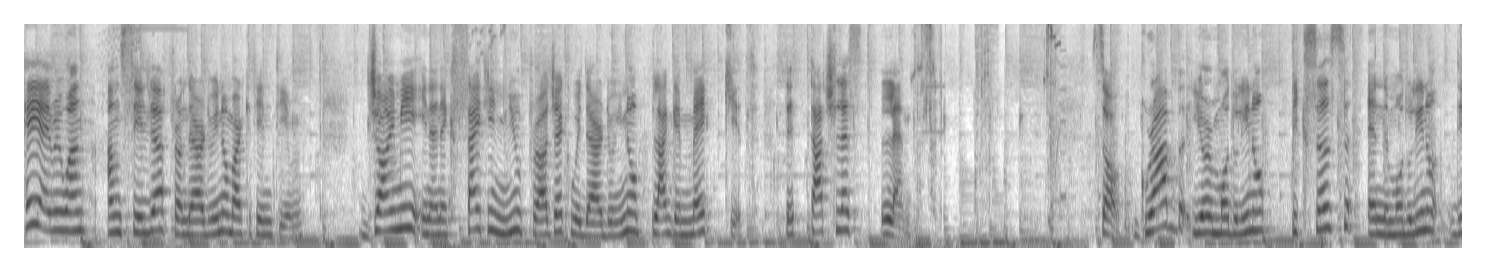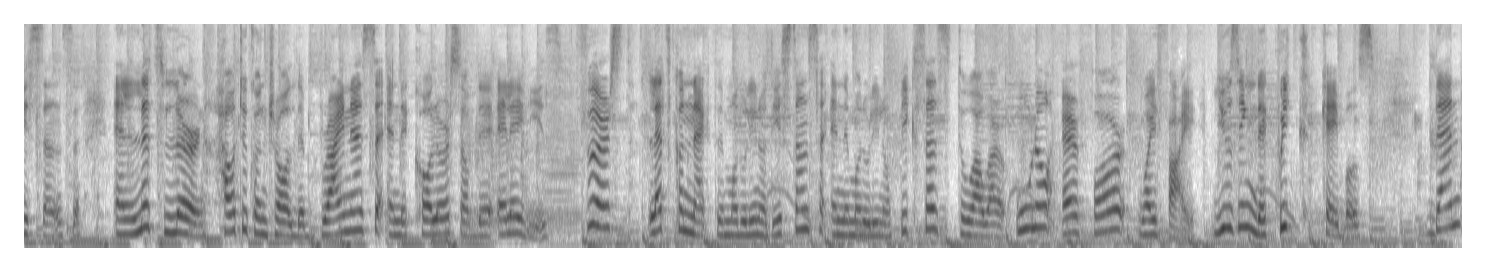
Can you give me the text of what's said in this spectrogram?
Hey everyone, I'm Silvia from the Arduino marketing team. Join me in an exciting new project with the Arduino Plug and Make Kit, the touchless lamp. So grab your Modulino pixels and the Modulino distance and let's learn how to control the brightness and the colors of the LEDs. First, let's connect the Modulino distance and the Modulino pixels to our Uno R4 Wi-Fi using the Qwiic cables. Then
